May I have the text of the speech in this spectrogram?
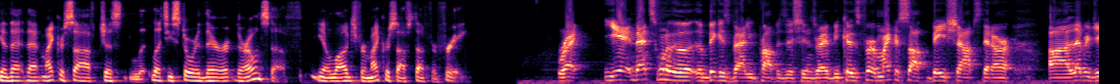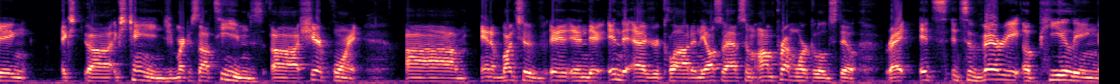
you know that that Microsoft just l- lets you store their their own stuff, you know, logs for Microsoft stuff for free. Right. Yeah, that's one of the, the biggest value propositions, right? Because for Microsoft-based shops that are uh, leveraging ex- uh, Exchange, Microsoft Teams, uh, SharePoint, um, and a bunch of and they're in the Azure cloud, and they also have some on-prem workloads still, right? It's it's a very appealing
